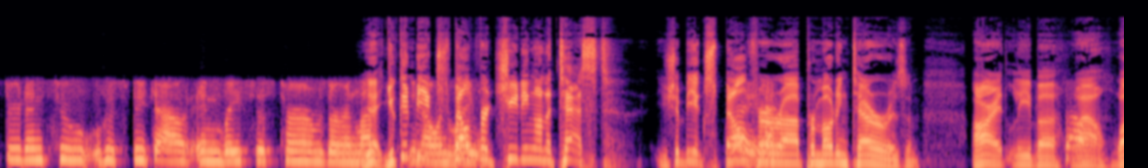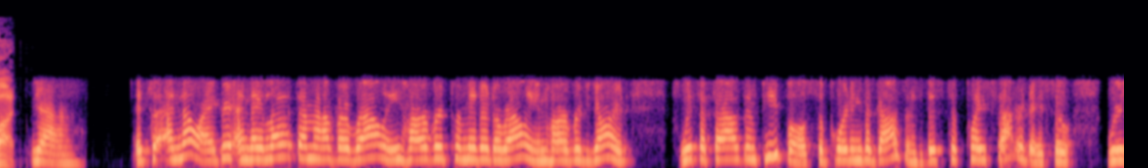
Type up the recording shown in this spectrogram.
students who, who speak out in racist terms or in less. Yeah, you can you be know, expelled for cheating on a test. You should be expelled Right, for uh, promoting terrorism. All right, Lieba. So- wow. What? Yeah. It's I know I agree, and they let them have a rally. Harvard permitted a rally in Harvard Yard with a thousand people supporting the Gazans. This took place Saturday, so we're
